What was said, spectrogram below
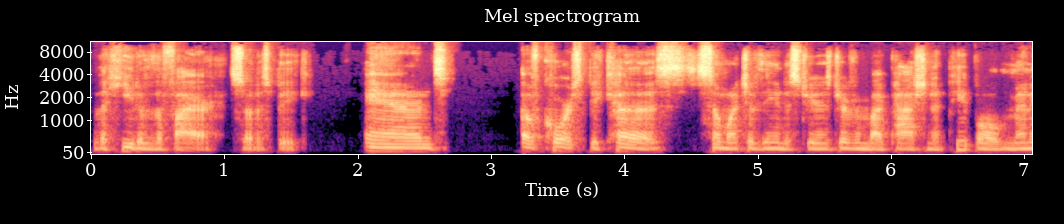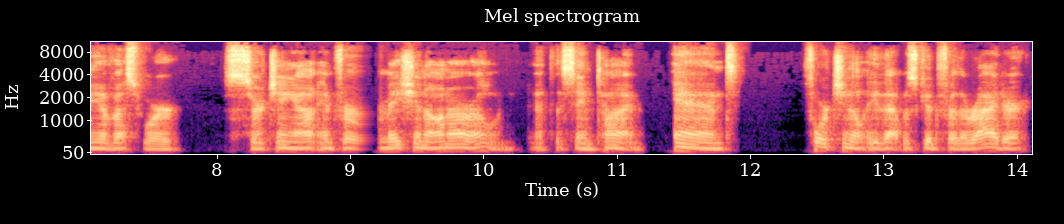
the heat of the fire, so to speak. And of course, because so much of the industry is driven by passionate people, many of us were searching out information on our own at the same time. And fortunately, that was good for the rider.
